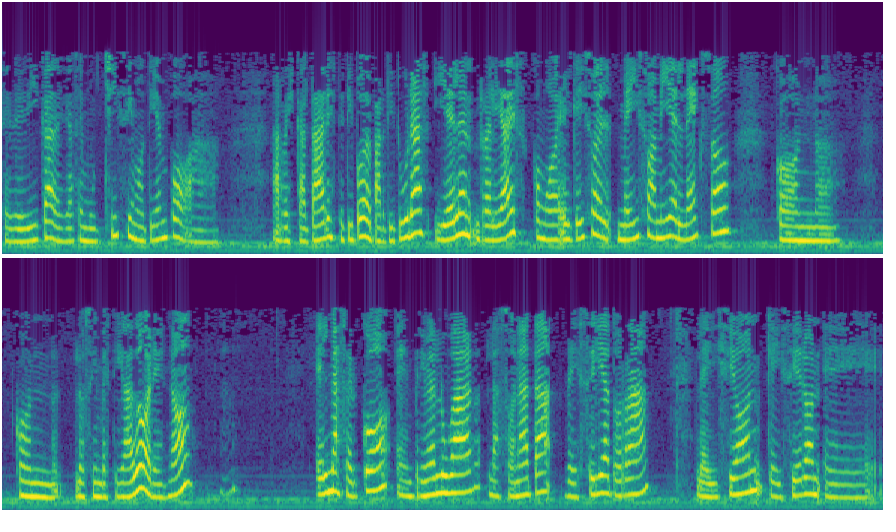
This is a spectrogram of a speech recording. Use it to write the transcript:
se dedica desde hace muchísimo tiempo a, rescatar este tipo de partituras y él en realidad es como el que hizo el, me hizo a mí el nexo con, con los investigadores, ¿no? Él me acercó en primer lugar la sonata de Celia Torrá, la edición que hicieron eh,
